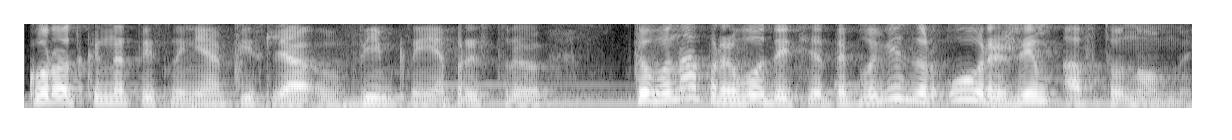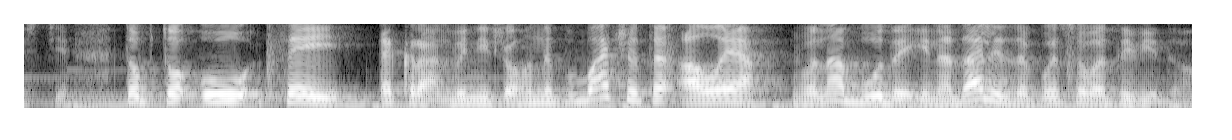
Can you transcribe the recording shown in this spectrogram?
коротке натиснення після ввімкнення пристрою, то вона переводить тепловізор у режим автономності. Тобто у цей екран ви нічого не побачите, але вона буде і надалі записувати відео.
